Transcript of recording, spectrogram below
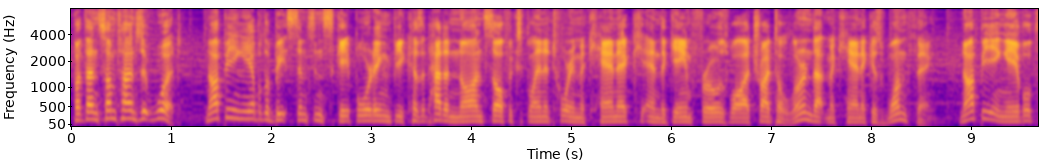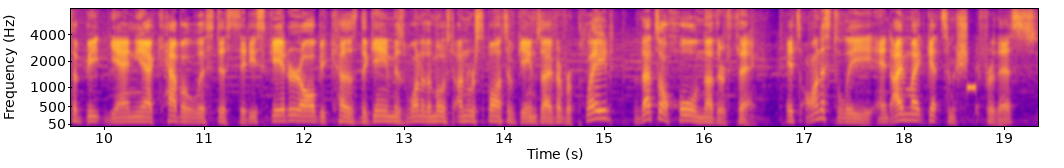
But then sometimes it would. Not being able to beat Simpsons skateboarding because it had a non-self-explanatory mechanic and the game froze while I tried to learn that mechanic is one thing. Not being able to beat Yanya Caballista City Skater all because the game is one of the most unresponsive games I've ever played, that's a whole nother thing. It's honestly, and I might get some shit for this,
